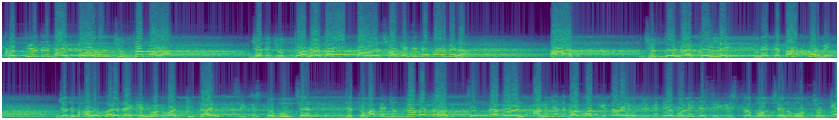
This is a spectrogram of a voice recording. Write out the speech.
ক্ষত্রিয়দের দায়িত্ব হলো যুদ্ধ করা। যদি যুদ্ধ না করো, তাহলে স্বর্গে যেতে পারবে না। আর যুদ্ধ না করলে তুমি একটা পাপ করবে। যদি ভালো করে দেখেন ভগবত গীতায় শ্রীকৃষ্ণ বলছেন যে তোমাকে যুদ্ধ করতে হবে চিন্তা করেন আমি যদি ভগবত গীতার এই উদ্ধৃতি দিয়ে বলি যে শ্রীকৃষ্ণ বলছেন, অর্জুনকে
